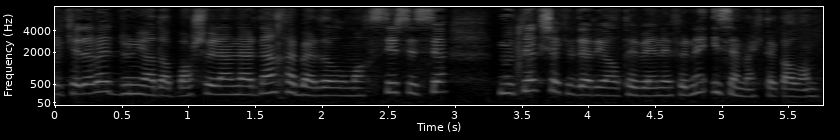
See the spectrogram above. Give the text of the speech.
ölkədə və dünyada baş verənlərdən xəbərdar olmaq istəyirsinizsə, mütləq şəkildə Real TV-nin efirini izləməkdə qalın.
